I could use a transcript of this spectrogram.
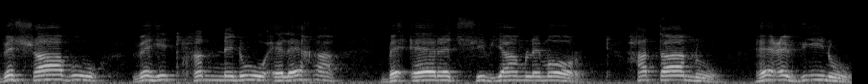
ושבו והתחננו אליך בארץ שבים לאמור, חטאנו, העבינו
